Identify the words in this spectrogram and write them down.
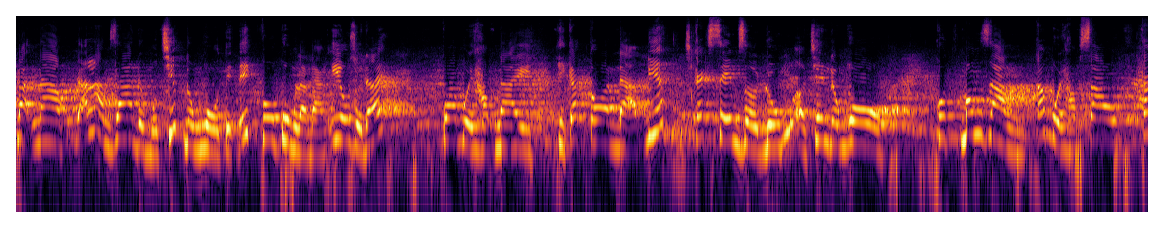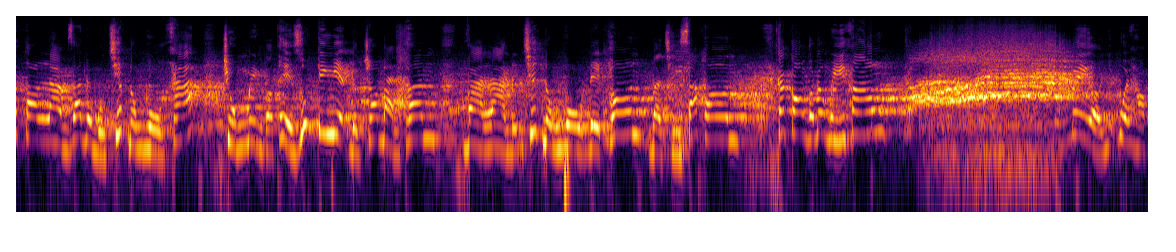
bạn nào cũng đã làm ra được một chiếc đồng hồ tiện ích vô cùng là đáng yêu rồi đấy. Qua buổi học này thì các con đã biết cách xem giờ đúng ở trên đồng hồ. Cô mong rằng các buổi học sau, các con làm ra được một chiếc đồng hồ khác, chúng mình có thể rút kinh nghiệm được cho bản thân và làm những chiếc đồng hồ đẹp hơn và chính xác hơn. Các con có đồng ý không? Ở những buổi học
